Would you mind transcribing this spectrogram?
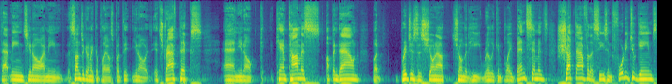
that means, you know, I mean, the Suns are going to make the playoffs, but the, you know, it's draft picks and, you know, Cam Thomas up and down, but Bridges has shown out, shown that he really can play. Ben Simmons shut down for the season, 42 games,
